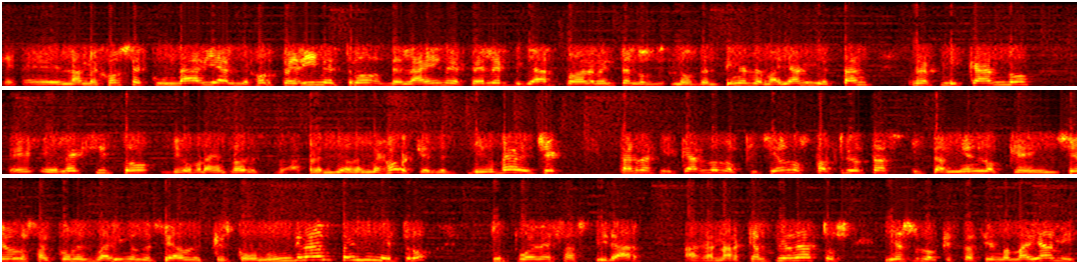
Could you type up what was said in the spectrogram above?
eh, la mejor secundaria, el mejor perímetro de la NFL, ya probablemente los, los Delfines de Miami están replicando eh, el éxito, digo, Brian Flores aprendió del mejor, que es de Bill Belichick, están replicando lo que hicieron los Patriotas y también lo que hicieron los halcones marinos de Seattle, que es con un gran perímetro tú puedes aspirar a ganar campeonatos. Y eso es lo que está haciendo Miami.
